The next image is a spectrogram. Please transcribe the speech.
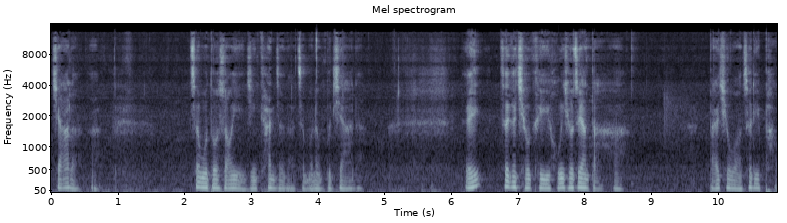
加了啊！这么多双眼睛看着呢，怎么能不加呢？哎。这个球可以红球这样打啊，白球往这里跑。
